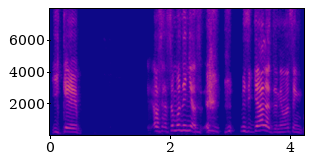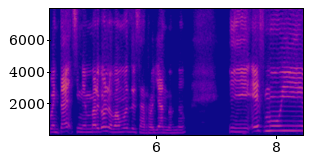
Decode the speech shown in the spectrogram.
y que, o sea, somos niños, ni siquiera lo tenemos en cuenta, sin embargo, lo vamos desarrollando, ¿no? Y es muy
